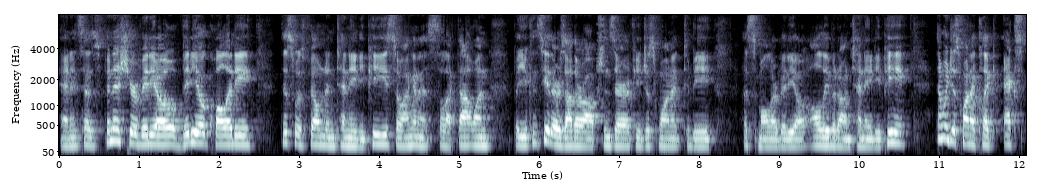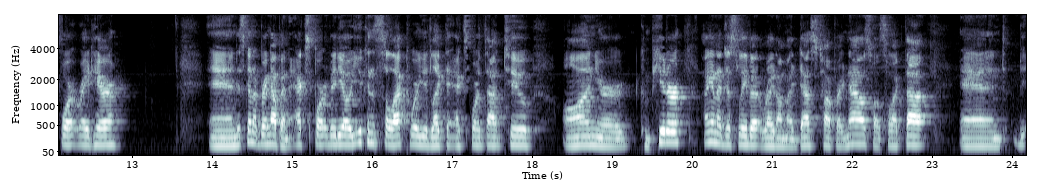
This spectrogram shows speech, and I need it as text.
and it says finish your video, video quality. This was filmed in 1080p, so I'm gonna select that one. But you can see there's other options there if you just want it to be a smaller video. I'll leave it on 1080p. Then we just wanna click export right here. And it's gonna bring up an export video. You can select where you'd like to export that to on your computer. I'm gonna just leave it right on my desktop right now. So I'll select that and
